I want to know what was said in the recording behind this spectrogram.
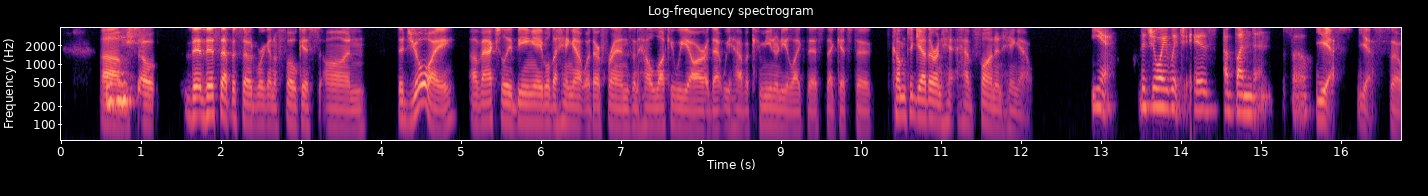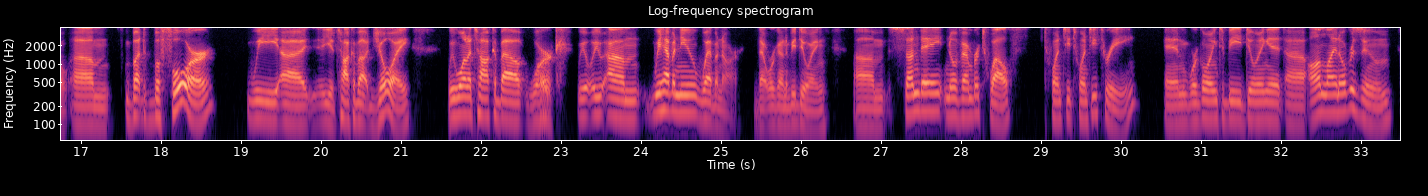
Um, so th- this episode we're going to focus on the joy of actually being able to hang out with our friends and how lucky we are that we have a community like this that gets to come together and ha- have fun and hang out. yeah. The joy which is abundant. So Yes, yes. So, um, but before we uh you talk about joy, we want to talk about work. We we um we have a new webinar that we're going to be doing um Sunday, November 12th, 2023, and we're going to be doing it uh online over Zoom.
